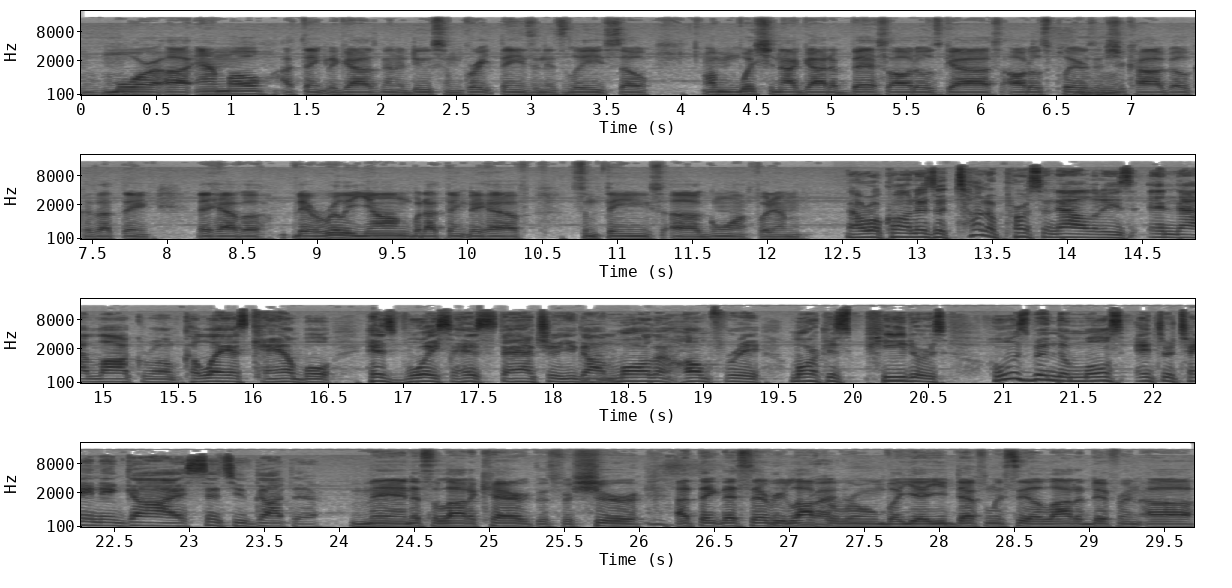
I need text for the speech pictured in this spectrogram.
mm-hmm. more uh, ammo, I think the guy's gonna do some great things in his league. So I'm wishing I got the best all those guys, all those players mm-hmm. in Chicago, because I think they have a they're really young, but I think they have some things uh, going for them. Now, Roquan, there's a ton of personalities in that locker room. Calais Campbell, his voice and his stature. You got mm-hmm. Marlon Humphrey, Marcus Peters. Who's been the most entertaining guy since you've got there? Man, that's a lot of characters for sure. I think that's every locker right. room, but yeah, you definitely see a lot of different uh,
